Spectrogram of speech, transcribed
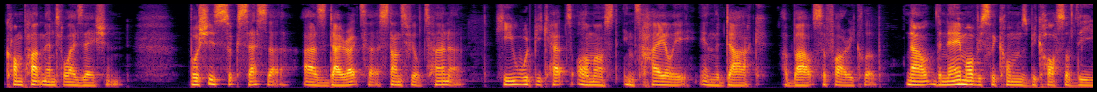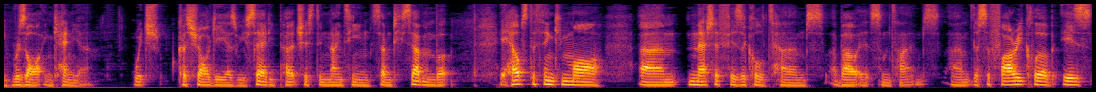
compartmentalization, Bush's successor as director, Stansfield Turner, he would be kept almost entirely in the dark about Safari Club. Now, the name obviously comes because of the resort in Kenya, which Khashoggi, as we've said, he purchased in 1977, but it helps to think in more um, metaphysical terms about it sometimes. Um, the Safari Club is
